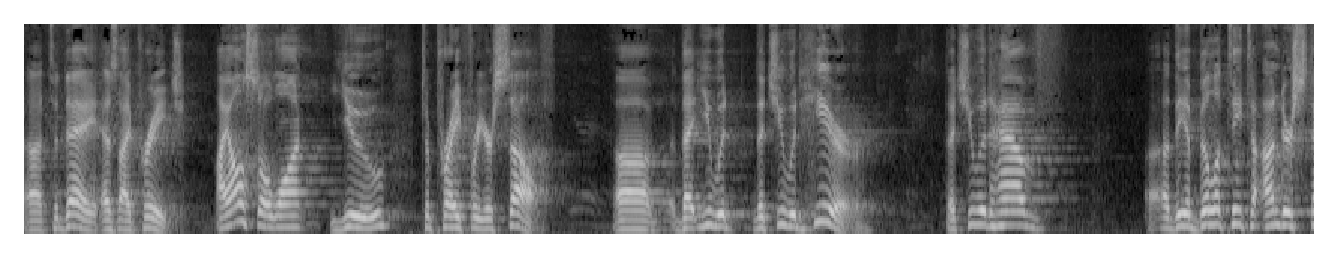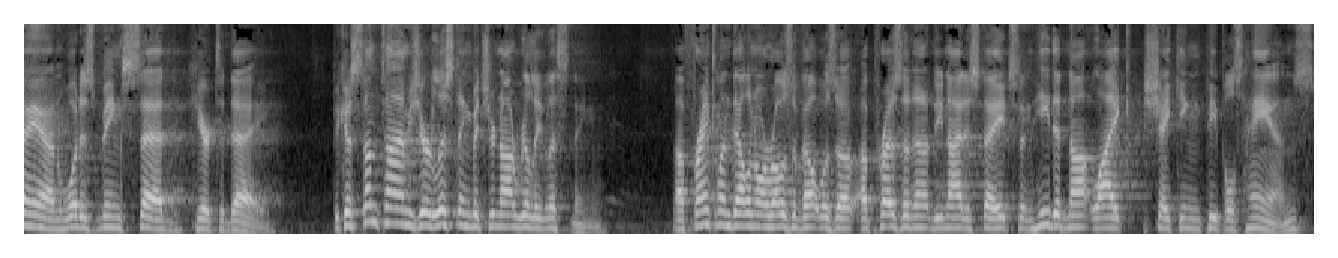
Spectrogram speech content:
uh, today as I preach. I also want you to pray for yourself, uh, that, you would, that you would hear, that you would have uh, the ability to understand what is being said here today. Because sometimes you're listening, but you're not really listening. Uh, Franklin Delano Roosevelt was a, a president of the United States, and he did not like shaking people's hands.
